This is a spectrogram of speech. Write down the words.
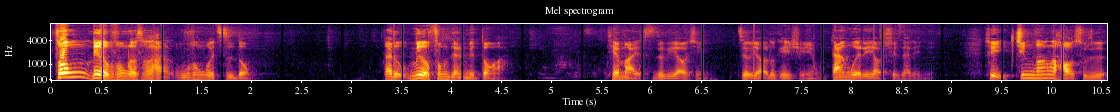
风没有风的时候，它无风会自动；但是没有风在里面动啊。天马也是这个药性，这个药都可以选用，单位的药学在里面。所以经方的好处就是，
